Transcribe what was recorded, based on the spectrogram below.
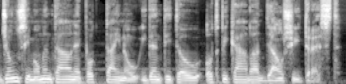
John si momentálne pod tajnou identitou odpikáva ďalší trest –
